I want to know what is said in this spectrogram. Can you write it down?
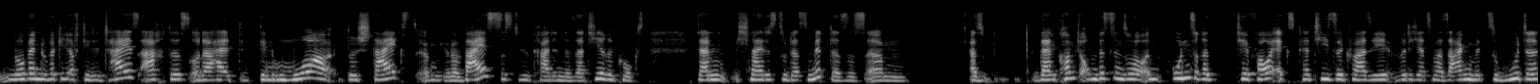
nur wenn du wirklich auf die Details achtest oder halt den Humor durchsteigst irgendwie oder weißt, dass du gerade eine Satire guckst, dann schneidest du das mit, dass es ähm, also da kommt auch ein bisschen so unsere TV-Expertise quasi, würde ich jetzt mal sagen, mit zugute,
